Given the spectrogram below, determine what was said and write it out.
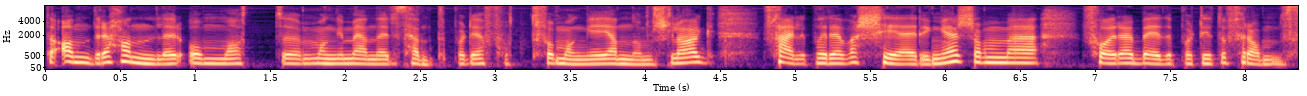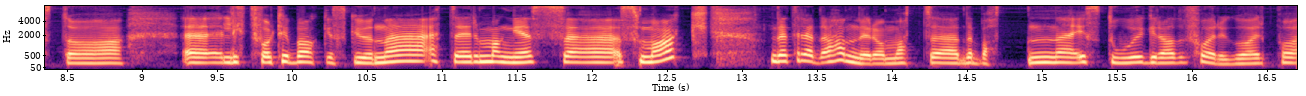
Det andre handler om at eh, mange mener Senterpartiet har fått for mange gjennomslag, særlig på reverseringer, som får Arbeiderpartiet til å framstå litt for tilbakeskuende etter manges smak. Det tredje handler om at debatten i stor grad foregår på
